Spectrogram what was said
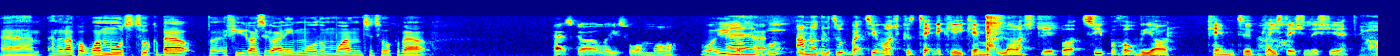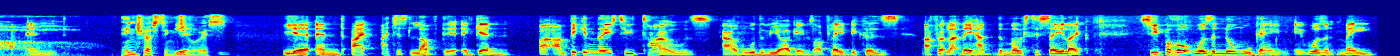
Um, and then I've got one more to talk about, but if you guys have got any more than one to talk about, Pet's got at least one more. What you got, Uh, well, I'm not going to talk about it too much because technically it came out last year, but Super Hot VR came to PlayStation this year. Oh, and- interesting Yeah. choice. Yeah, and I, I just loved it. Again, I, I'm picking those two titles out of all the VR games I played because I felt like they had the most to say. Like, Super Hot was a normal game; it wasn't made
